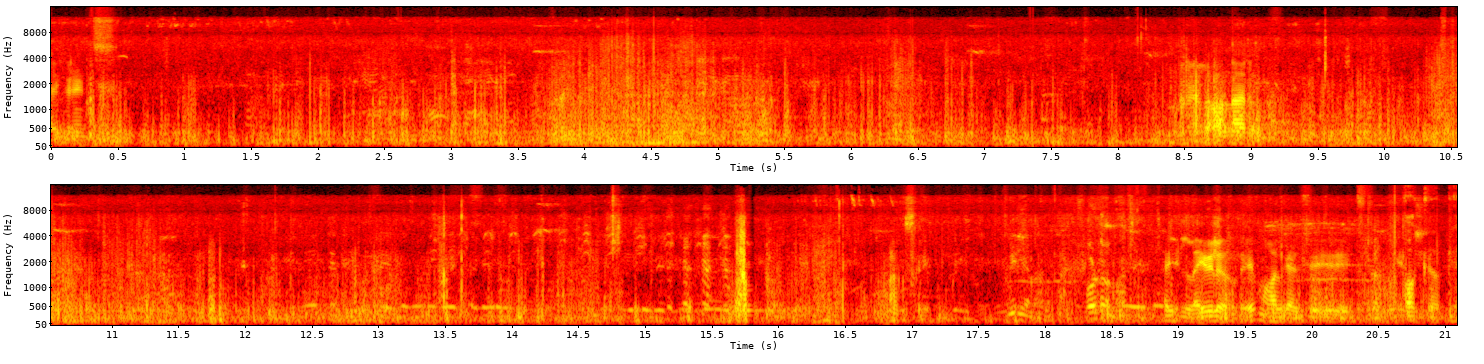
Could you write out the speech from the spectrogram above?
Hi friends. ఎలా ఉన్నారు? లైవ్లో ఉంది. మామూలుగా ఓకే ఓకే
